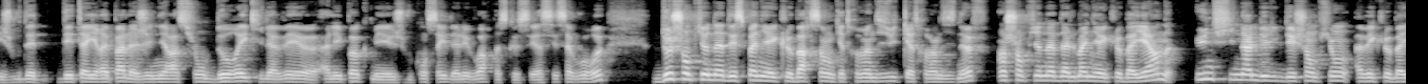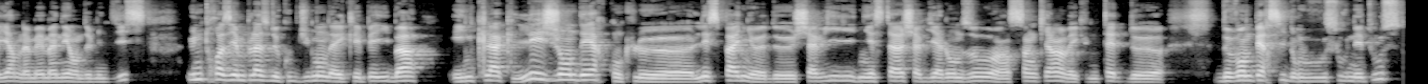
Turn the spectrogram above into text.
et je vous dé- détaillerai pas la génération dorée qu'il avait euh, à l'époque, mais je vous conseille d'aller voir parce que c'est assez savoureux deux championnats d'Espagne avec le Barça en 98-99, un championnat d'Allemagne avec le Bayern, une finale de Ligue des Champions avec le Bayern la même année en 2010, une troisième place de Coupe du Monde avec les Pays-Bas et une claque légendaire contre le- l'Espagne de Xavi, Iniesta, Xabi Alonso, un 5-1 avec une tête de, de Van Persie dont vous vous souvenez tous,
